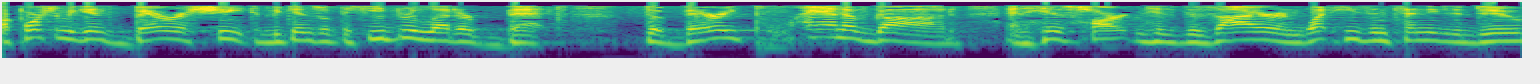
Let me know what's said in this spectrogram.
Our portion begins Bereshit. It begins with the Hebrew letter Bet. The very plan of God and His heart and His desire and what He's intending to do.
